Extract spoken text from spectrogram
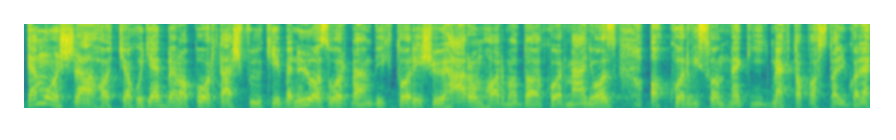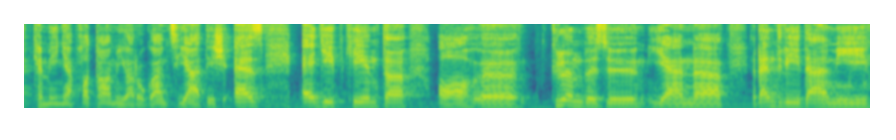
demonstrálhatja, hogy ebben a portás fülkében ő az Orbán Viktor, és ő háromharmaddal kormányoz, akkor viszont meg így megtapasztaljuk a legkeményebb hatalmi arroganciát, és ez egyébként a, a, a különböző ilyen rendvédelmi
